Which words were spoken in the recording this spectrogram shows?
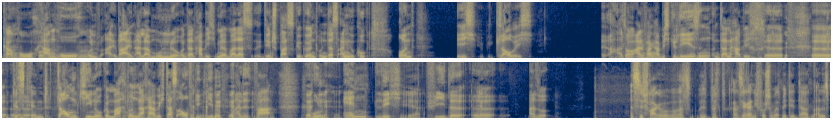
kam hoch. kam und- hoch und war in aller Munde und dann habe ich mir mal das den Spaß gegönnt und das angeguckt und ich glaube ich also am Anfang habe ich gelesen und dann habe ich äh, äh, Gescannt. äh, Daumenkino gemacht und nachher habe ich das aufgegeben, weil es war unendlich Ja. viele äh, also Das ist die Frage, was, was kannst ja gar nicht vorstellen, was mit den Daten alles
